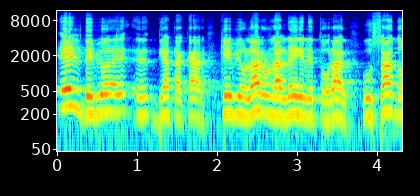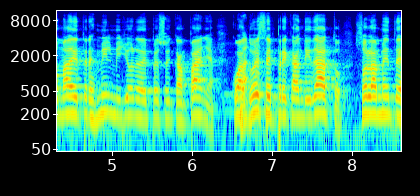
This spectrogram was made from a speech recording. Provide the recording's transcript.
Él debió de, de atacar que violaron la ley electoral usando más de 3 mil millones de pesos en campaña, cuando Ma- ese precandidato solamente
